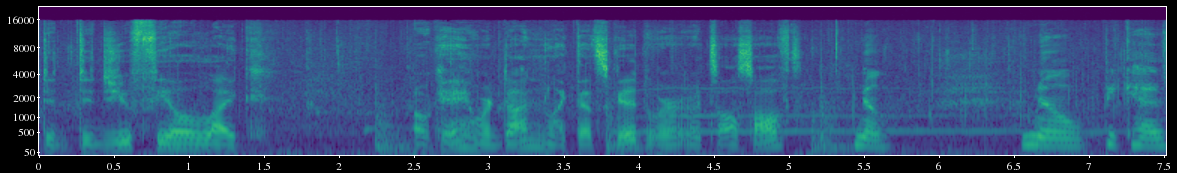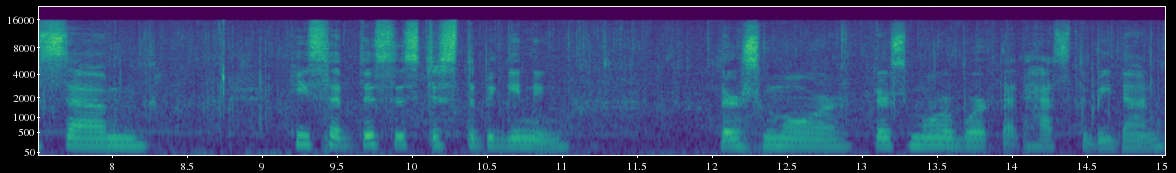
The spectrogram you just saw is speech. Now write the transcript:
Did did you feel like okay, we're done, like that's good, we're, it's all solved? No, no, because um, he said this is just the beginning. There's more. There's more work that has to be done.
